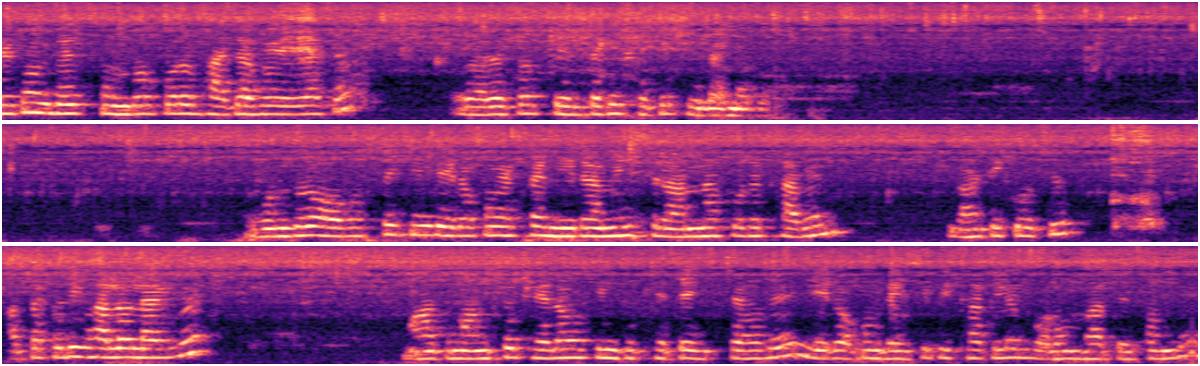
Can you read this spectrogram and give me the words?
দেখুন, বেশ সুন্দর করে ভাজা হয়ে গেছে। এবারে সব তেলটাকে থেকে তুলে নেব। বন্ধুরা অবশ্যই কিন্তু এরকম একটা নিরামিষ রান্না করে খাবেন গাঁটি কচু আশা করি ভালো লাগবে। মাছ, মাংস খেলেও কিন্তু খেতে ইচ্ছা হবে। এরকম রেসিপি থাকলে গরম ভাতের সঙ্গে।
